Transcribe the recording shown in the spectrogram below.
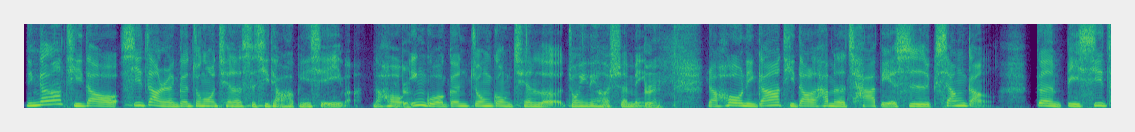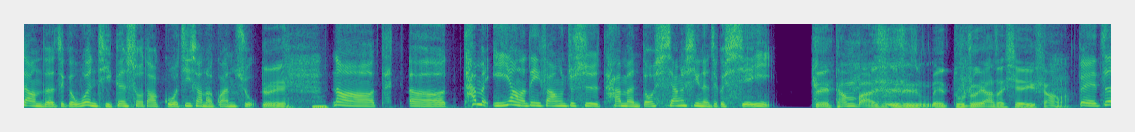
您刚刚提到西藏人跟中共签了十七条和平协议嘛，然后英国跟中共签了中英联合声明。对。然后你刚刚提到了他们的差别是香港更比西藏的这个问题更受到国际上的关注。对。那呃，他们一样的地方就是他们都相信了这个协议。对他们把赌注压在协议上了。对，这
